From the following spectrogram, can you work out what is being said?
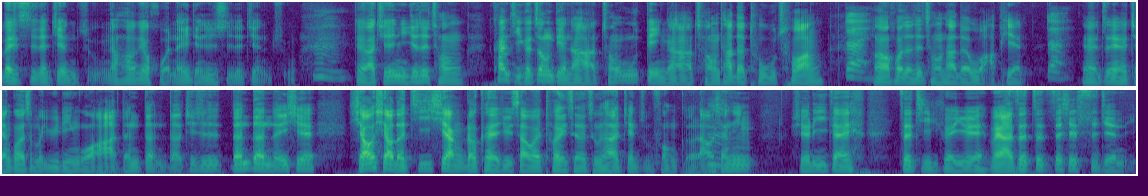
类似的建筑，然后又混了一点日式的建筑。嗯，对啊，其实你就是从看几个重点啊，从屋顶啊，从它的凸窗，对，哦、呃，或者是从它的瓦片，对，呃，之前有讲过什么鱼鳞瓦啊等等的，其实等等的一些小小的迹象都可以去稍微推测出它的建筑风格。然后相信雪莉在 这几个月，没有、啊、这这这些时间里，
